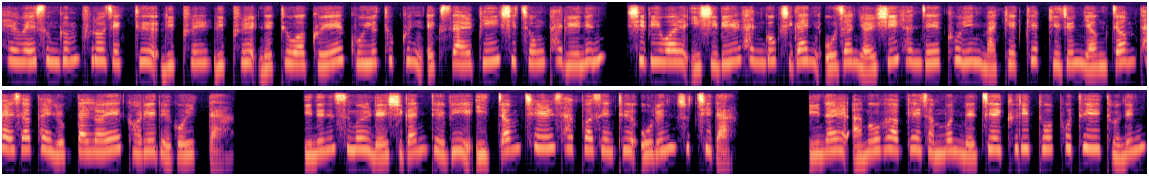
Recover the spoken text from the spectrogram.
해외 송금 프로젝트 리플 리플 네트워크의 고유 토큰 XRP 시총 8위는 12월 20일 한국 시간 오전 10시 현재 코인 마켓캡 기준 0.8486달러에 거래되고 있다. 이는 24시간 대비 2.74% 오른 수치다. 이날 암호화폐 전문 매체 크립토 포테이토는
